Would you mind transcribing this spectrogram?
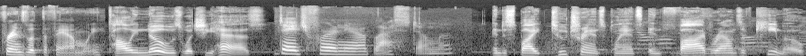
friends with the family. Tolly knows what she has. Stage 4 neuroblastoma. And despite two transplants and five rounds of chemo,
